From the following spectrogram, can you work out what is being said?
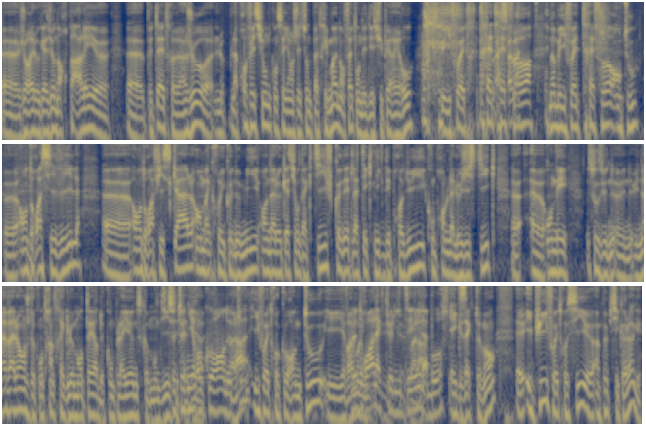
euh, j'aurai l'occasion d'en reparler peut-être un jour. Le- la profession de conseiller en gestion de patrimoine, en fait, on est des super héros parce qu'il faut être très très va. fort. Non, mais il faut être très fort en tout, euh, en droit civil, euh, en droit fiscal, en macroéconomie, en allocation d'actifs, connaître la technique des produits, comprendre la logistique. Euh, euh, on est sous une, une- une avalanche de contraintes réglementaires, de compliance, comme on dit. Se tenir au courant de voilà, tout. il faut être au courant de tout. Il y a Le droit, l'actualité, voilà. la bourse. Exactement. Euh, Et puis, il faut être aussi un peu psychologue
